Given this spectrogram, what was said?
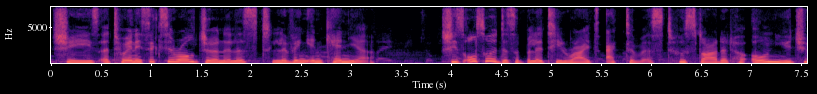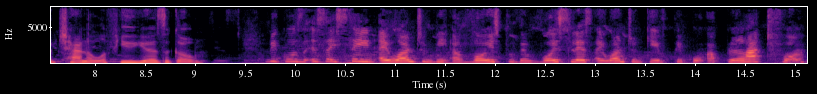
She's a 26 year old journalist living in Kenya. She's also a disability rights activist who started her own YouTube channel a few years ago because as i said i want to be a voice to the voiceless. I want to give people a platform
